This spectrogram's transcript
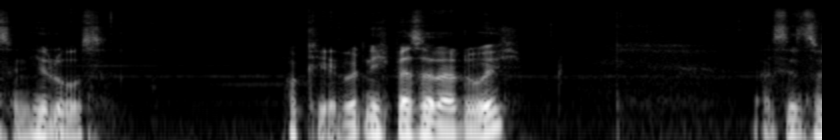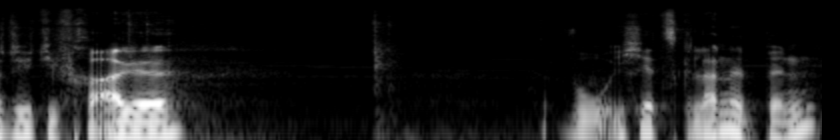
Was ist denn hier los? Okay, wird nicht besser dadurch. Das ist jetzt natürlich die Frage, wo ich jetzt gelandet bin.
